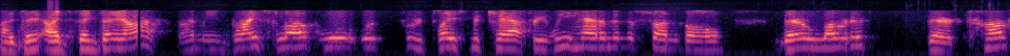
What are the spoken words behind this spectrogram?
I think I think they are. I mean, Bryce Love will, will replace McCaffrey. We had him in the Sun Bowl. They're loaded. They're tough,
